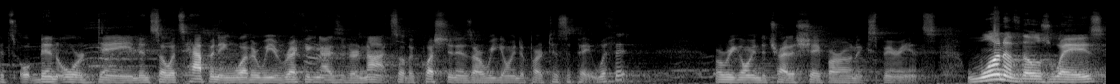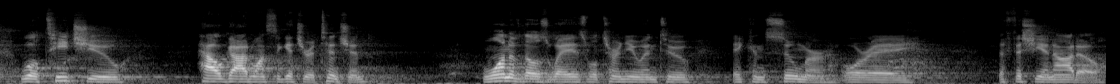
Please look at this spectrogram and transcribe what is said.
It's been ordained, and so it's happening whether we recognize it or not. So the question is are we going to participate with it? Or are we going to try to shape our own experience? One of those ways will teach you how God wants to get your attention. One of those ways will turn you into a consumer or a aficionado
